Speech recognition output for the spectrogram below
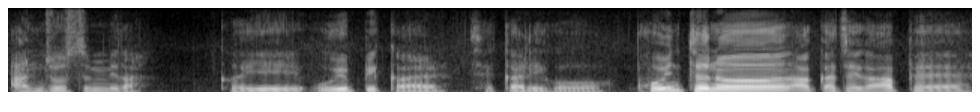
안 좋습니다. 거의 우유빛깔 색깔이고 포인트는 아까 제가 앞에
